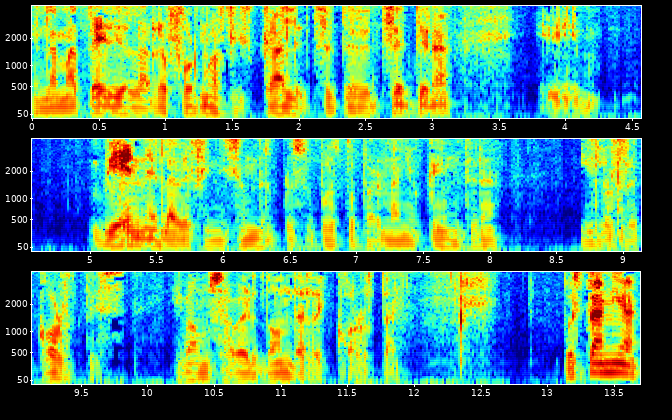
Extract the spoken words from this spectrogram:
en la materia, la reforma fiscal, etcétera, etcétera. Eh, viene la definición del presupuesto para el año que entra y los recortes y vamos a ver dónde recortan. Pues Tania,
